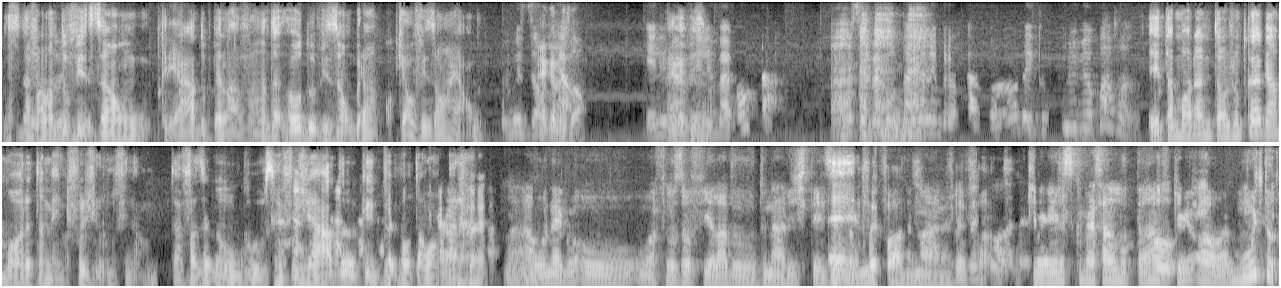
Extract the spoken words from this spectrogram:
Você tá falando do Visão criado pela Wanda ou do Visão branco, que é o Visão real? O Visão Pega real. Visão. Ele, vai, visão. ele vai voltar. Você vai voltar já lembrando da Wanda e tudo que com a Wanda. Ele tá morando então junto com a Gamora também, que fugiu no final. Tá fazendo os refugiados que vai voltar uma Cara, a, o, o, a filosofia lá do, do navio de Teseu é, foi foi foda, foda, mano. Foi, foi foda. Que eles começaram lutando, porque, ó, é muito,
